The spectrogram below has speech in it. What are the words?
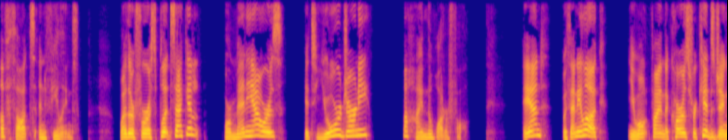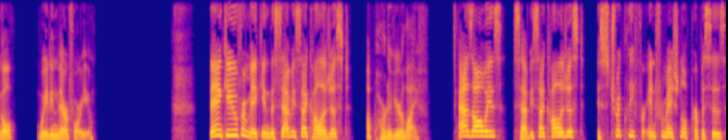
of thoughts and feelings. Whether for a split second or many hours, it's your journey behind the waterfall. And with any luck, you won't find the Cars for Kids jingle waiting there for you. Thank you for making The Savvy Psychologist a part of your life. As always, Savvy Psychologist is strictly for informational purposes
